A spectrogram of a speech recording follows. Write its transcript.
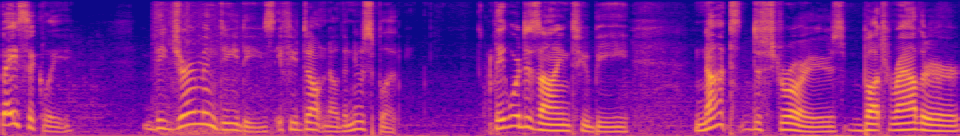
basically, the German DDs, if you don't know, the new split, they were designed to be not destroyers, but rather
